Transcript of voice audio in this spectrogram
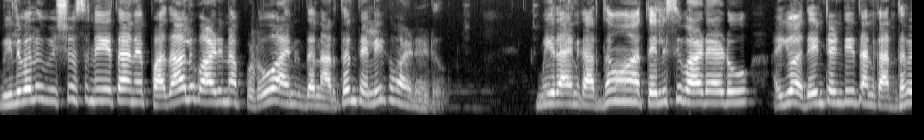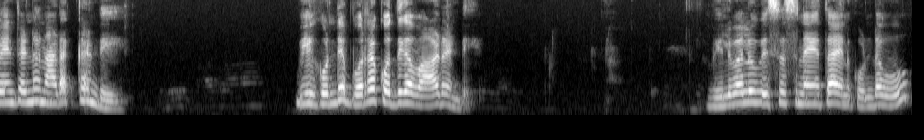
విలువలు విశ్వసనీయత అనే పదాలు వాడినప్పుడు ఆయనకు దాని అర్థం తెలియక వాడాడు. మీరు ఆయనకు అర్థం తెలిసి వాడాడు. అయ్యో అదేంటండి? దానికి అర్థం ఏంటండి అని అడక్కండి. మీకుండే బుర్ర కొద్దిగా వాడండి. విలువలు విశ్వసనీయత ఆయనకు ఉండవు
